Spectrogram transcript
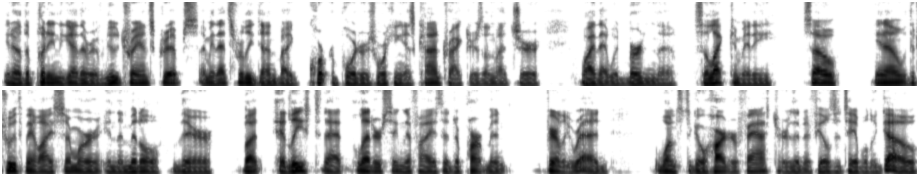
You know, the putting together of new transcripts. I mean, that's really done by court reporters working as contractors. I'm not sure why that would burden the select committee. So, you know, the truth may lie somewhere in the middle there, but at least that letter signifies the department, fairly Reed wants to go harder, faster than it feels it's able to go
